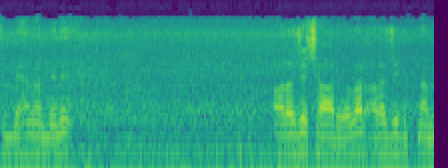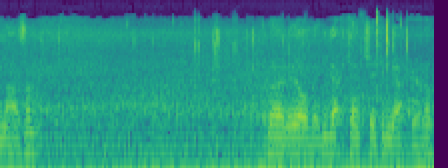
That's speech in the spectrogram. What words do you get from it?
Şimdi hemen beni araca çağırıyorlar. Araca gitmem lazım. Böyle yolda giderken çekim yapıyorum.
